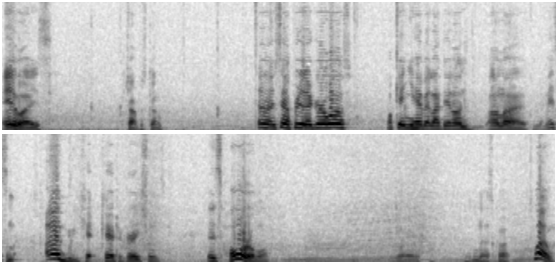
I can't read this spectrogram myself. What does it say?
Anyways, chopper's gone. Tell me, see how pretty that girl was? Why can't you have it like that on online? I made some ugly character creations. It's horrible. Whoa. this is a nice car. Whoa!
